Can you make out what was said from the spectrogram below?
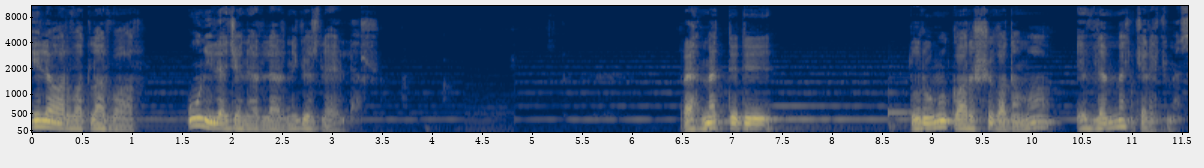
Elə arvadlar var, 10 ilə cənərlərini gözləyirlər. Rəhmət dedi, durumu qarışıq adama evlənmək gərəkməz.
